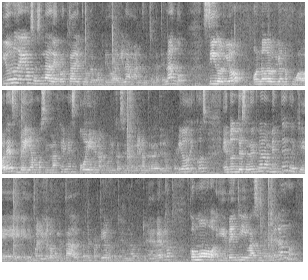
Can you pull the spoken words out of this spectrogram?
Y uno de ellos es la derrota del Club Deportivo Águila a manos de Chalatenango. Si dolió o no dolió los jugadores, veíamos imágenes, hoy hay una publicación también a través de los periódicos, en donde se ve claramente de que, eh, bueno, yo lo comentaba después del partido, los que tuvimos la oportunidad de verlo, cómo eh, Benji iba sobre el verano.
